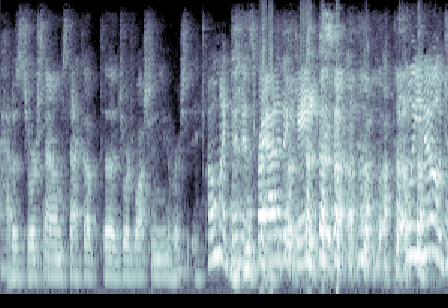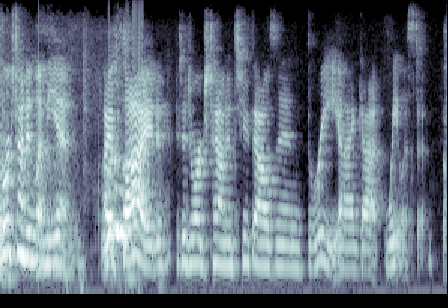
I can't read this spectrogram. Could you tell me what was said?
how does Georgetown stack up to George Washington University? Oh my goodness, right out of the gate. well, you know, Georgetown didn't let me in. I applied to Georgetown in 2003 and I got waitlisted.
